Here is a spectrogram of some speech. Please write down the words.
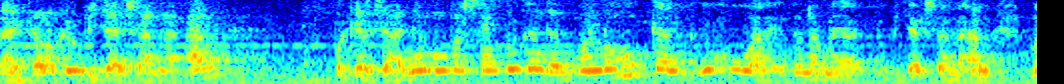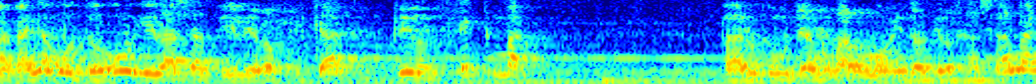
Nah kalau kebijaksanaan pekerjaannya mempersatukan dan menemukan ukhuwah itu namanya kebijaksanaan. Makanya udhu ila sabili rabbika bil hikmah. Baru kemudian wal mau'izatil hasanah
